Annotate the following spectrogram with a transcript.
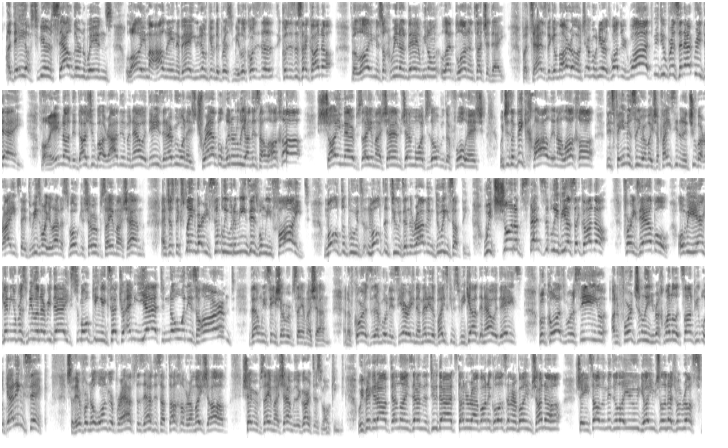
a day of severe southern winds, loy mahali nebe, you don't give the bris milah because it's a, because it's a sakana. Veloy misachrina nebe, and we don't let blood on such a day. But says the Gemara, which everyone here is wondering, what? We do bris every day. V'leina the dashu ba'arabim, but nowadays that everyone has trampled literally on this halacha, Shaimer Psayim Hashem, Shem watches over the foolish, which is a big chlal in halacha. This famously Ramesh Feinstein in the Tshuva writes that the reason why you're allowed to smoke is Shemer Psayim Hashem. And just explain very simply what it means is when we find multitudes, multitudes and the rabbim doing something, which should ostensibly be a sakana, for example, over here getting a bris milah every day, smoking, etc., and yet no one is harmed, then we say Shemer B'Sayim Hashem. And of course, as everyone is hearing that many of the Paiskim speak out that nowadays, because we're seeing, unfortunately, Rahman al people getting sick, so therefore no longer perhaps does it have this Haftach of Ramesh of Shemer B'Sayim Hashem with regard to smoking. We pick it up, ten lines down to the two dots, Tanur Rabbanik Kolos and Rabbaim Shana, Sheyisav Midulayu, Yoim Shalonesh Ros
